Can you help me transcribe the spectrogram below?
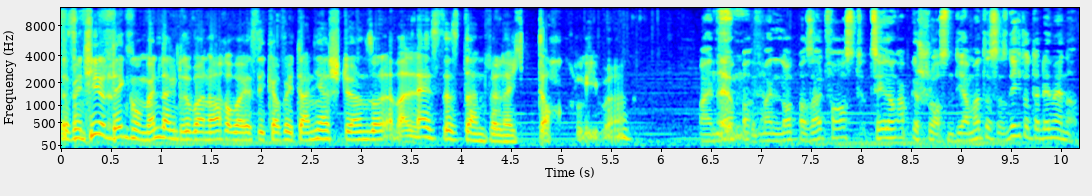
Ventil denkt einen Moment lang drüber nach, ob er jetzt die Kapitania stören soll, aber lässt es dann vielleicht doch lieber. Mein, Ähm. Lord, Ba- mein Lord Basaltfaust, Zählung abgeschlossen. Diamantes ist nicht unter den Männern.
